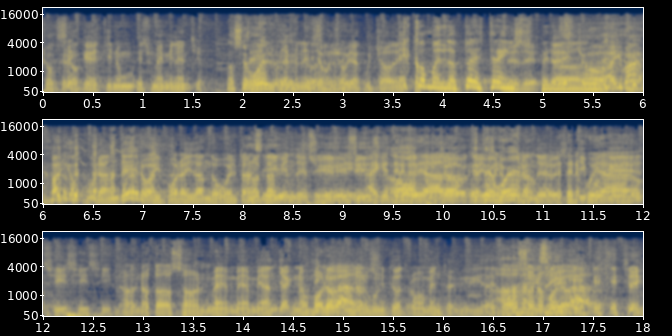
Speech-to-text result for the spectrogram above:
yo creo Sí. que tiene un- es una eminencia. No se Sí, vuelve es Una eminencia, ¿eh? porque yo había escuchado de Es esto. como el Doctor Strange, De, de- pero. de hecho, hay va- varios curanderos ahí por ahí dando vueltas, Ah, ¿no? ¿sí? También de eso. Sí, sí, hay que sí. tener No, cuidado. Este es bueno. Hay que ese tener tipo cuidado. que- sí, sí, sí. No, no todos son. Me, me- me han diagnosticado en algún que otro momento de mi vida. todos son homologados. Sí. Que-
